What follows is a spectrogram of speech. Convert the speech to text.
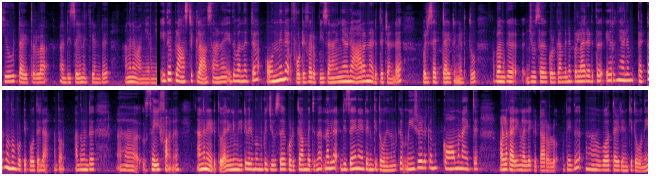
ക്യൂട്ടായിട്ടുള്ള ഡിസൈനൊക്കെ ഉണ്ട്. അങ്ങനെ വാങ്ങിയിരുന്നു. ഇത് പ്ലാസ്റ്റിക് ഗ്ലാസ് ആണ്. ഇത് വന്നിട്ട് ഒന്നിന് ഫോർട്ടി ഫൈവ് റുപ്പീസാണ് അങ്ങനെ ഞാൻ ഒരു ആറെണ്ണം എടുത്തിട്ടുണ്ട്. ഒരു സെറ്റായിട്ട് ഇങ്ങ് എടുത്തു. അപ്പോൾ നമുക്ക് ജ്യൂസ് കൊടുക്കാം. പിന്നെ പിള്ളേരെടുത്ത് എറിഞ്ഞാലും പെട്ടെന്നൊന്നും പൊട്ടിപ്പോകത്തില്ല. അപ്പം അതുകൊണ്ട് സേഫാണ് അങ്ങനെ എടുത്തു. അല്ലെങ്കിൽ വീട്ടിൽ വരുമ്പോൾ നമുക്ക് ജ്യൂസ് കൊടുക്കാൻ പറ്റുന്ന നല്ല ഡിസൈനായിട്ട് എനിക്ക് തോന്നി. നമുക്ക് മീഷോയിലൊക്കെ നമുക്ക് കോമൺ ആയിട്ട് ഉള്ള കാര്യങ്ങളല്ലേ കിട്ടാറുള്ളൂ. അപ്പോൾ ഇത് വർത്തായിട്ട് എനിക്ക് തോന്നി.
